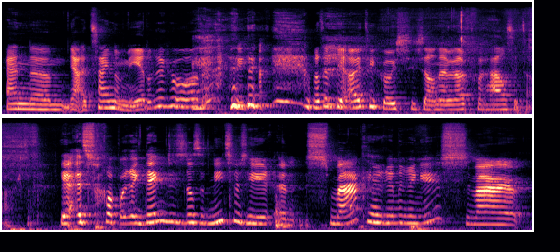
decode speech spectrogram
En um, ja, het zijn er meerdere geworden. Wat heb je uitgekozen, Suzanne, en welk verhaal zit erachter? Ja, het is grappig. Ik denk dus dat het niet zozeer een smaakherinnering is, maar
